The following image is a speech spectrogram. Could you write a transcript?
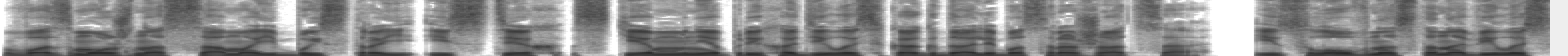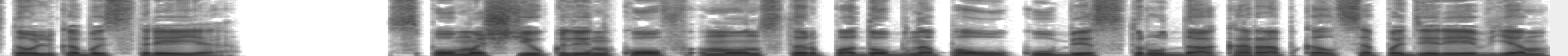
возможно, самой быстрой из тех, с кем мне приходилось когда-либо сражаться, и словно становилась только быстрее. С помощью клинков монстр, подобно пауку, без труда карабкался по деревьям,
